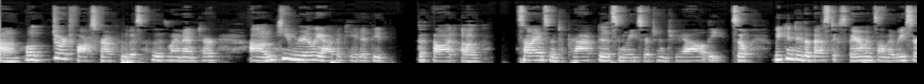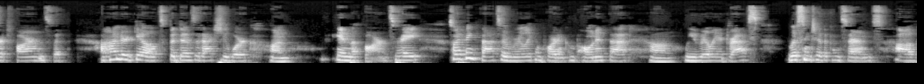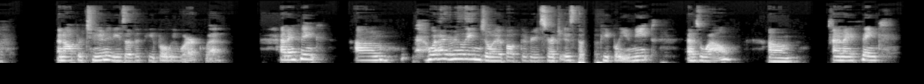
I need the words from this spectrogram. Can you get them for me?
um, well, George Foxcroft, who is who is my mentor, um, he really advocated the the thought of science into practice and research into reality. So we can do the best experiments on the research farms with 100 gilts, but does it actually work on in the farms, right? So I think that's a really important component that um, we really address. Listen to the concerns of and opportunities of the people we work with. And I think um, what I really enjoy about the research is the people you meet as well. Um, and I think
